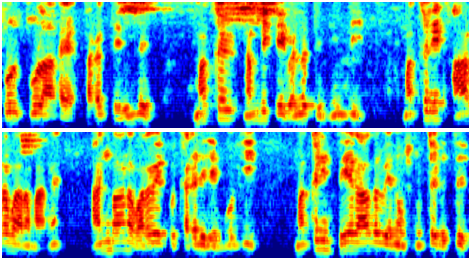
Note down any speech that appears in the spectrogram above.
தூள் தூளாக தகர்த்தெறிந்து மக்கள் நம்பிக்கை வெள்ளத்தில் நீந்தி மக்களின் ஆரவாரமான அன்பான வரவேற்பு கடலிலே மூழ்கி மக்களின் பேராதரவு எனும் முத்தெடுத்து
